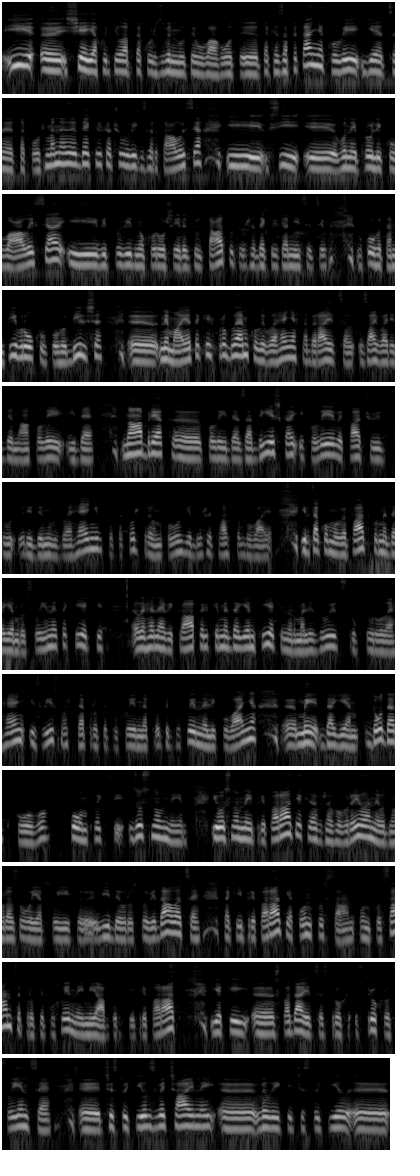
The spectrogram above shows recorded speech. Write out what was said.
І ще я хотіла б також звернути увагу, от таке запитання, коли є це також. в мене декілька чоловік зверталося, і всі е, вони пролікувалися, і відповідно хороший результат. Тут вже декілька місяців, в кого там півроку, в кого більше. Е, немає таких проблем, коли в легенях набирається зайва рідина, коли йде набряк, е, коли йде задишка, і коли викачують ту рідину з легенів. Це також при онкології дуже часто буває. І в такому випадку ми даємо рослини, такі, які легеневі крапельки, ми даємо ті, які нормалізують структуру легень. І, звісно ж, це протипухлинне. Протипухлинне лікування е, ми даємо додатково. Комплексі з основним і основний препарат, як я вже говорила, неодноразово я в своїх е, відео розповідала. Це такий препарат, як онкосан. Онкосан це протипухлинний мій авторський препарат, який е, складається з трьох з трьох рослин. Це е, чистотіл звичайний, великий чистотіл,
